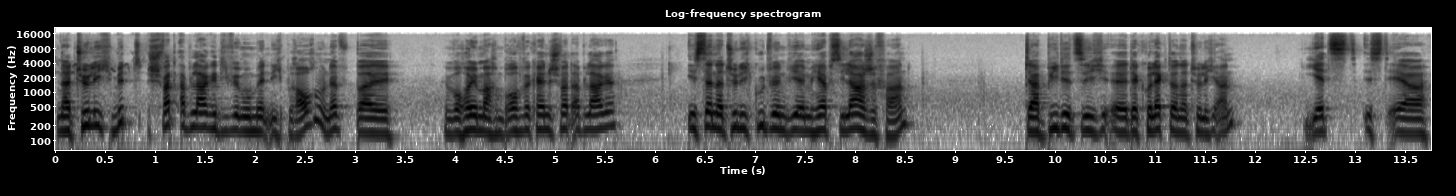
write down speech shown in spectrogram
Natürlich mit Schwattablage, die wir im Moment nicht brauchen. Ne? Bei, wenn wir Heu machen, brauchen wir keine Schwattablage. Ist dann natürlich gut, wenn wir im Herbst Silage fahren. Da bietet sich äh, der Kollektor natürlich an. Jetzt ist er,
